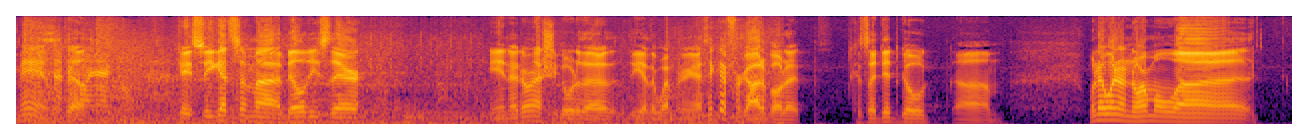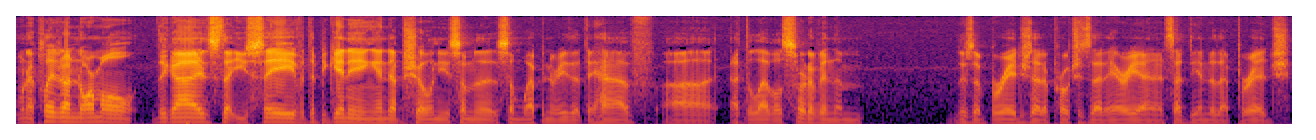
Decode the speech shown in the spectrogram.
Man, what the hell? Okay, so you got some uh, abilities there. And I don't actually go to the, the other weaponry. I think I forgot about it. Because I did go... Um, when I went on normal... Uh, when I played it on normal, the guys that you save at the beginning end up showing you some of the some weaponry that they have uh, at the levels, sort of in the there's a bridge that approaches that area and it's at the end of that bridge.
